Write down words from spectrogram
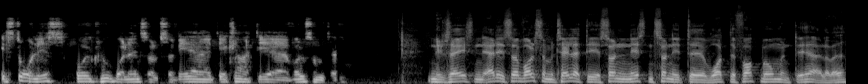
et stort læs, både i klub og landshold, så det er, det er klart, det er voldsomt tal. Nils Asen, er det så voldsomt tal, at det er sådan, næsten sådan et uh, what the fuck moment, det her, eller hvad?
